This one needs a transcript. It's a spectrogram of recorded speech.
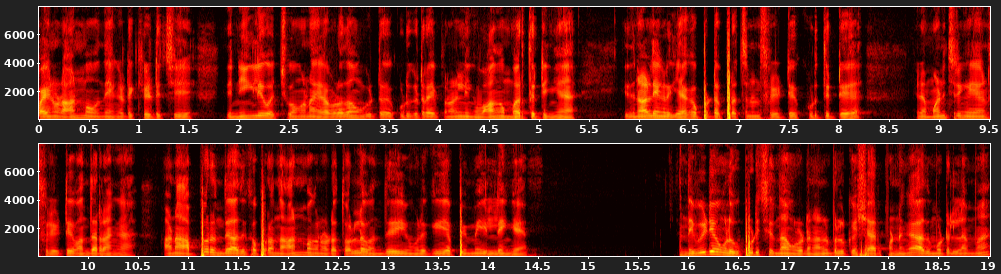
பையனோட ஆன்மா வந்து என்கிட்ட கேட்டுச்சு. "இத நீங்களே வச்சுக்கோங்க. நான் எவ்வளோதான் உங்ககிட்ட குடுக்க ட்ரை பண்ணாலும் நீங்க வாங்க மறுத்துட்டீங்க. இதனால எங்களுக்கு ஏகப்பட்ட பிரச்சனைன்னு" சொல்லிட்டு குடுத்துட்டு, "என்ன மன்னிச்சுடுங்கய்யான்னு" சொல்லிட்டு வந்துர்றாங்க. ஆனா அப்போ இருந்து அதுக்கப்புறம் அந்த ஆண்மகனோட தொல்லை வந்து இவங்களுக்கு எப்பயுமே இல்லைங்க. இந்த வீடியோ உங்களுக்கு பிடிச்சிருந்தா உங்களோட நண்பர்களுக்கும் ஷேர் பண்ணுங்கள் அது மட்டும் இல்லாமல்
